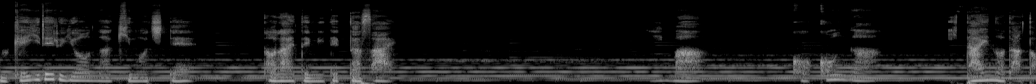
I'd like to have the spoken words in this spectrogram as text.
受け入れるような気持ちで捉えてみてください。今、ここが痛いのだと。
